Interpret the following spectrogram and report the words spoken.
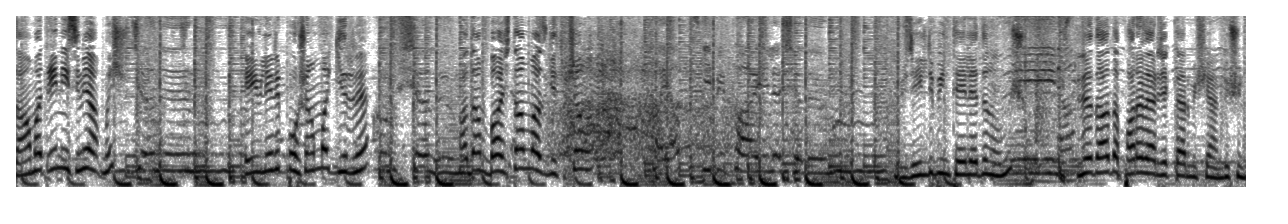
Damat en iyisini yapmış. canım, Evlenip boşanmak yerine adam baştan vazgeçmiş ama. 150 bin TL'den olmuş. Üstüne daha da para vereceklermiş yani düşün.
